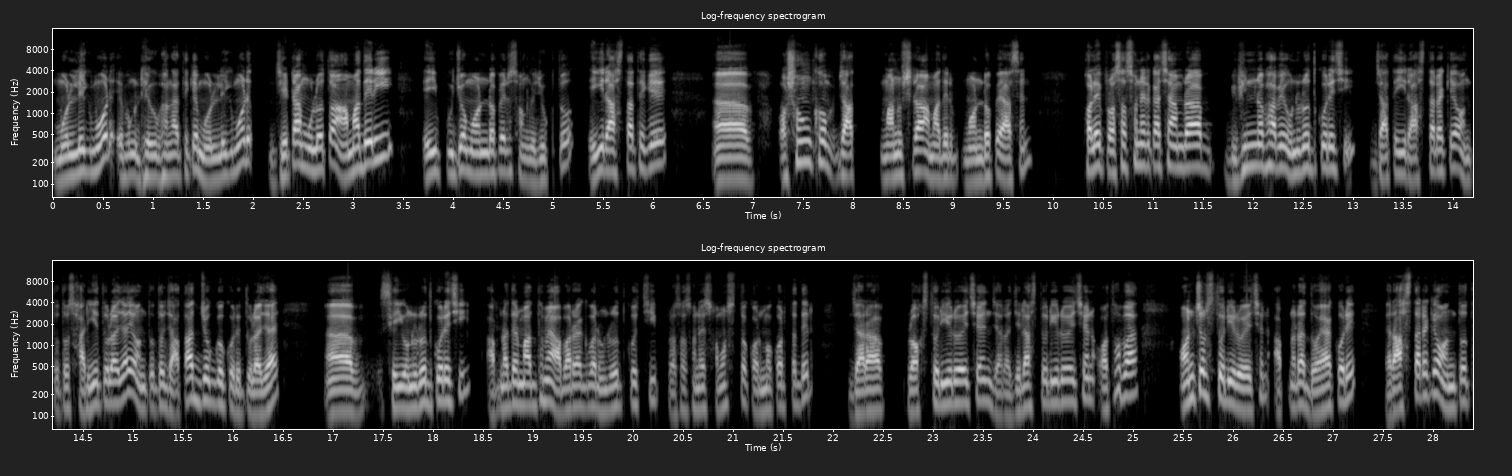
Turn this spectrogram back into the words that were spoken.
মল্লিক মোড় এবং ঢেউভাঙা থেকে মল্লিক মোড়, যেটা মূলত আমাদেরই এই পুজো মণ্ডপের সঙ্গে যুক্ত। এই রাস্তা থেকে অসংখ্য মানুষরা আমাদের মণ্ডপে আসেন। ফলে প্রশাসনের কাছে আমরা বিভিন্নভাবে অনুরোধ করেছি যাতে এই রাস্তাটাকে অন্তত সারিয়ে তোলা যায়, অন্তত যাতায়াতযোগ্য করে তোলা যায়। সেই অনুরোধ করেছি। আপনাদের মাধ্যমে আবারও একবার অনুরোধ করছি প্রশাসনের সমস্ত কর্মকর্তাদের, যারা ব্লক স্তরীয় রয়েছেন, যারা জেলা স্তরীয় রয়েছেন অথবা অঞ্চল স্তরীয় রয়েছেন, আপনারা দয়া করে রাস্তাটাকে অন্তত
